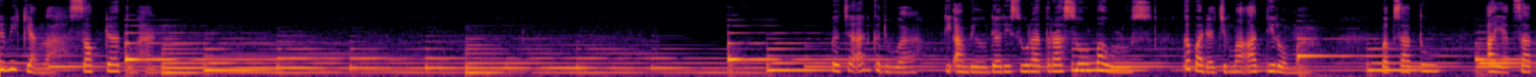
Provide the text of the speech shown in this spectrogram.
Demikianlah sabda Tuhan. Bacaan kedua diambil dari surat Rasul Paulus kepada jemaat di Roma, bab 1 ayat 1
